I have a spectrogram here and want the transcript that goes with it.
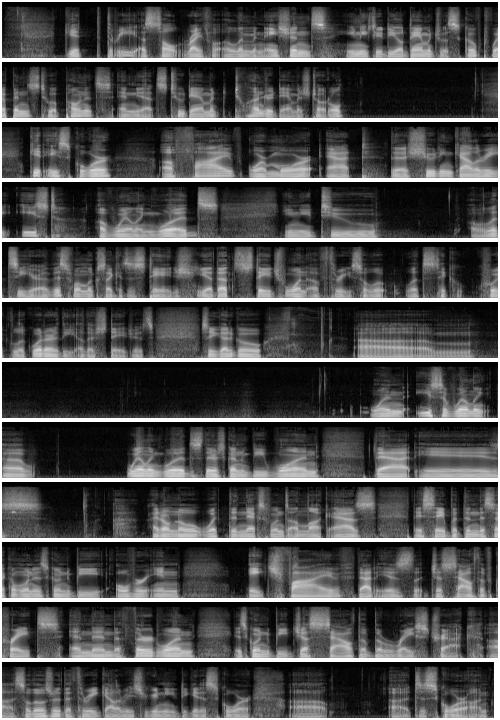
Get three assault rifle eliminations. You need to deal damage with scoped weapons to opponents, and that's two damage, 200 damage total get a score of five or more at the shooting gallery east of Wailing Woods. You need to. Oh, let's see here. This one looks like it's a stage. Yeah, that's stage one of three. So look, let's take a quick look. What are the other stages? So you got to go. Um, one east of Wailing, uh, Wailing Woods. There's going to be one that is I don't know what the next ones unlock as they say, but then the second one is going to be over in H5, that is just south of Crates, and then the third one is going to be just south of the racetrack. Uh, so those are the three galleries you're going to need to get a score. Uh, uh, to score on.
